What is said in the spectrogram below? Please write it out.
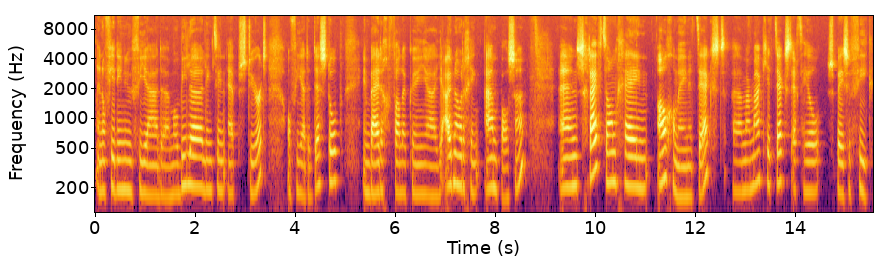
En of je die nu via de mobiele LinkedIn-app stuurt of via de desktop, in beide gevallen kun je je uitnodiging aanpassen. En schrijf dan geen algemene tekst, uh, maar maak je tekst echt heel specifiek.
